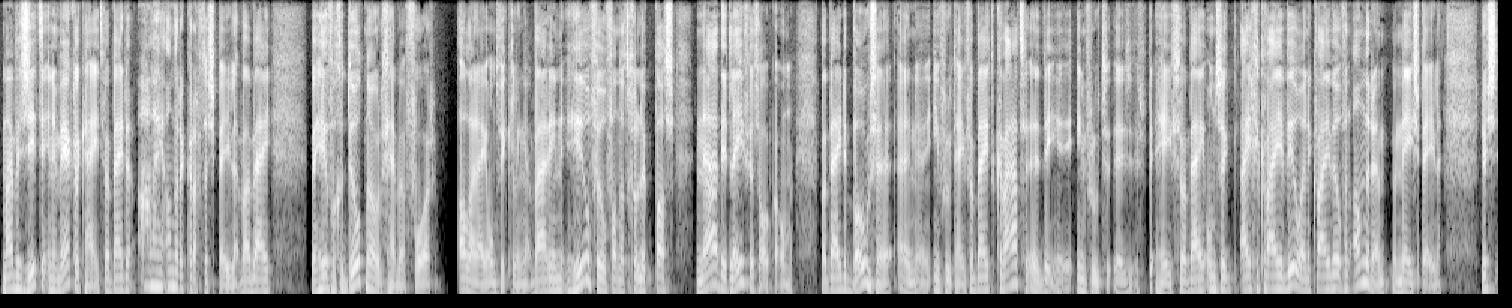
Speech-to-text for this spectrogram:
Maar we zitten in een werkelijkheid waarbij er allerlei andere krachten spelen. Waarbij we heel veel geduld nodig hebben voor allerlei ontwikkelingen. Waarin heel veel van het geluk pas na dit leven zal komen. Waarbij de boze een eh, invloed heeft. Waarbij het kwaad eh, de eh, invloed heeft. Waarbij onze eigen kwaaie wil en de kwaaie wil van anderen meespelen. Dus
